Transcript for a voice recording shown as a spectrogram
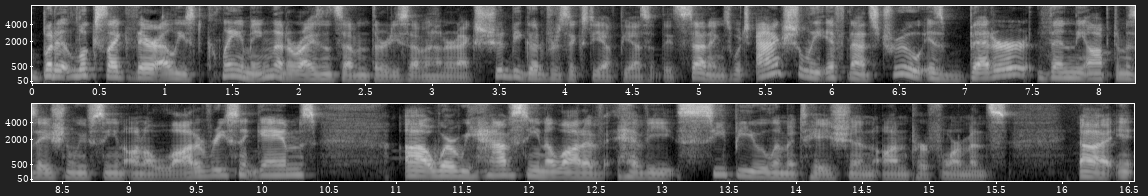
but it looks like they're at least claiming that a Ryzen 7 3700X should be good for 60 FPS at these settings, which actually, if that's true, is better than the optimization we've seen on a lot of recent games, uh, where we have seen a lot of heavy CPU limitation on performance. Uh, in,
